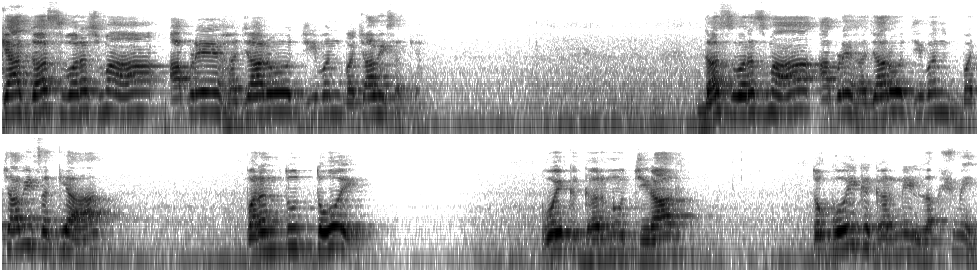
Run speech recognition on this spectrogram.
કે આ દસ વર્ષમાં આપણે હજારો જીવન બચાવી શક્યા. દસ વર્ષમાં આપણે હજારો જીવન બચાવી શક્યા, પરંતુ તોય કોઈક ઘરનું ચિરાગ તો કોઈક ઘરની લક્ષ્મી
